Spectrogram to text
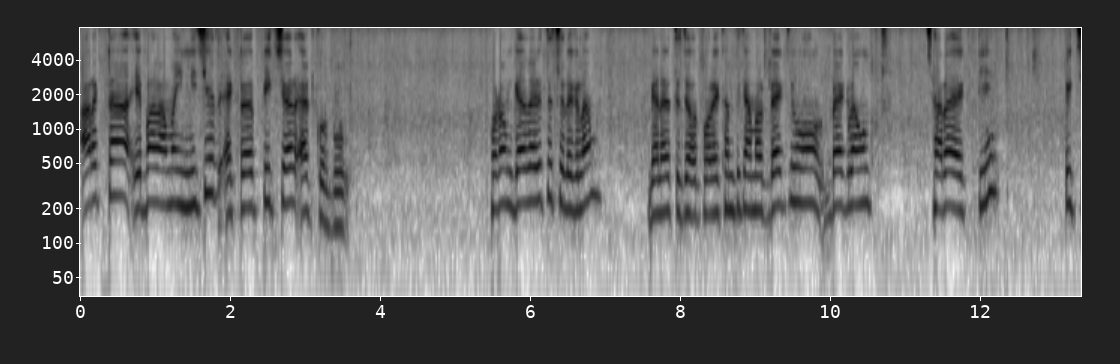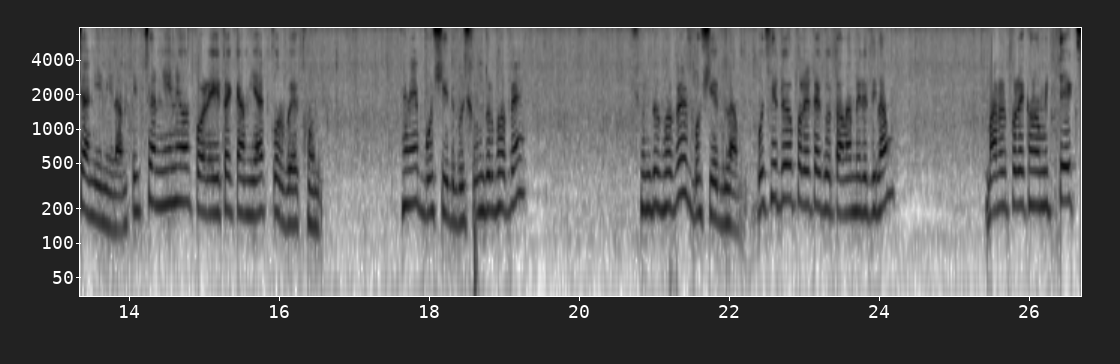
আরেকটা, এবার আমি নিচের একটা পিকচার অ্যাড করব। ফরম গ্যালারিতে চলে গেলাম। গ্যালারিতে যাওয়ার পর এখান থেকে আমার ব্যাকগ্রাউন্ড ব্যাকগ্রাউন্ড ছাড়া একটি পিকচার নিয়ে নিলাম। পিকচার নিয়ে নেওয়ার পরে এটাকে আমি অ্যাড করব এখন। এখানে বসিয়ে দেবো সুন্দরভাবে। সুন্দরভাবে বসিয়ে দিলাম। বসিয়ে দেওয়ার পরে এটাকে তালা মেরে দিলাম। মারার পরে এখন আমি টেক্স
